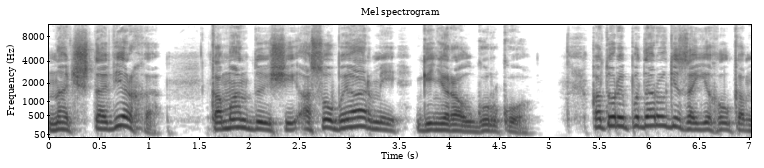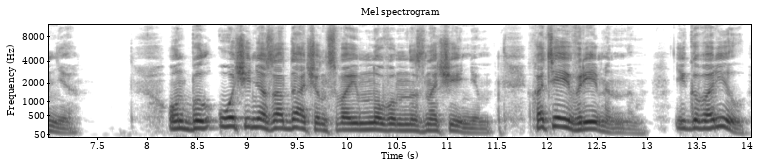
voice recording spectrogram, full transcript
начштаверха командующий особой армией генерал Гурко, который по дороге заехал ко мне он был очень озадачен своим новым назначением, хотя и временным, и говорил,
